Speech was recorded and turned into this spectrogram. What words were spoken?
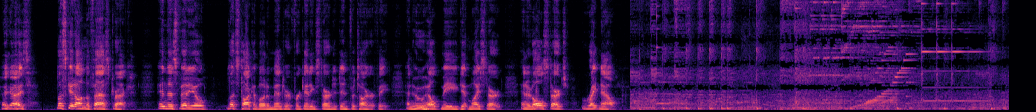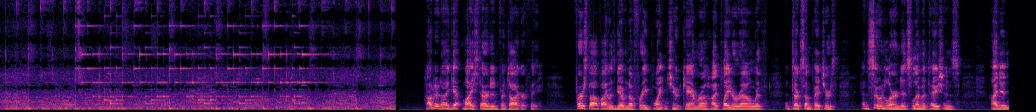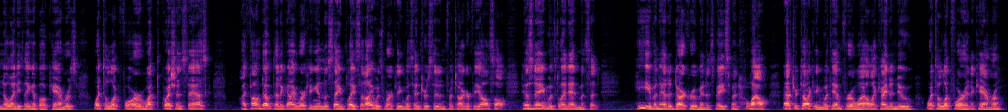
Hey guys, let's get on the fast track. In this video, let's talk about a mentor for getting started in photography and who helped me get my start. And it all starts right now. How did I get my start in photography? First off, I was given a free point and shoot camera I played around with and took some pictures and soon learned its limitations. I didn't know anything about cameras, what to look for or what questions to ask. I found out that a guy working in the same place that I was working was interested in photography also. His name was Glenn Edmondson. He even had a darkroom in his basement. Wow. After talking with him for a while, I kind of knew what to look for in a camera.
